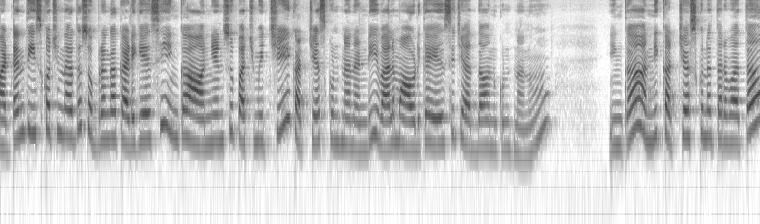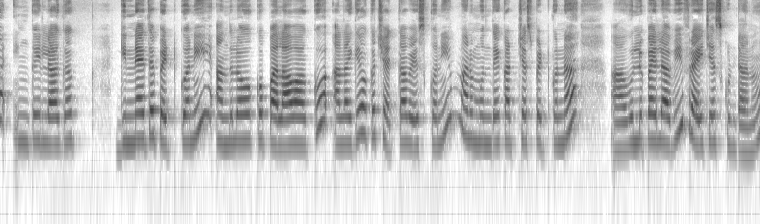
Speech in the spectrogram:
మటన్ తీసుకొచ్చిన తర్వాత శుభ్రంగా కడిగేసి ఇంకా ఆనియన్స్ పచ్చిమిర్చి కట్ చేసుకుంటున్నానండి. ఇవాళ మామిడికాయ వేసి చేద్దాం అనుకుంటున్నాను. ఇంకా అన్నీ కట్ చేసుకున్న తర్వాత ఇంకా ఇలాగ గిన్నె అయితే పెట్టుకొని అందులో ఒక పలావాకు అలాగే ఒక చెక్క వేసుకొని మనం ముందే కట్ చేసి పెట్టుకున్న ఉల్లిపాయలు అవి ఫ్రై చేసుకుంటాను.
